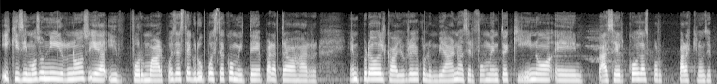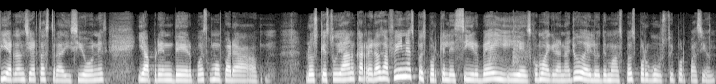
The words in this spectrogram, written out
y quisimos unirnos y, y formar pues este grupo, este comité para trabajar en pro del caballo criollo colombiano, hacer fomento equino, hacer cosas por, para que no se pierdan ciertas tradiciones y aprender pues como para los que estudian carreras afines pues porque les sirve y, es como de gran ayuda y los demás pues por gusto y por pasión.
